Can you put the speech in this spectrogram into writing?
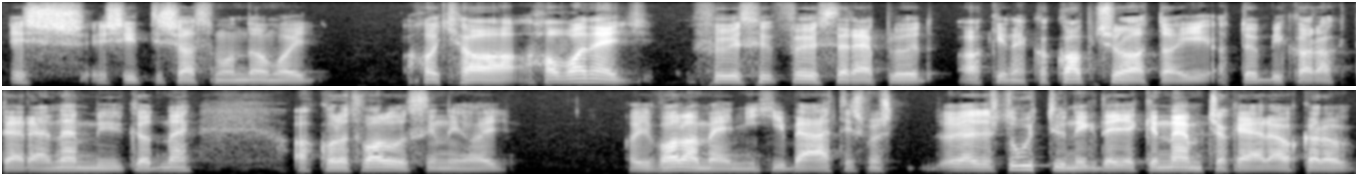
és, és itt is azt mondom, hogy hogyha ha van egy fő, főszereplőd, akinek a kapcsolatai a többi karakterrel nem működnek, akkor ott valószínű, hogy, hogy valamennyi hibát, és most, most úgy tűnik, de egyébként nem csak erre akarok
